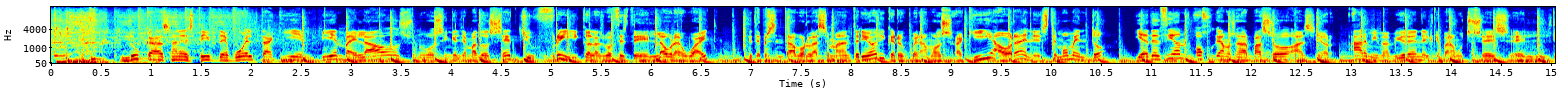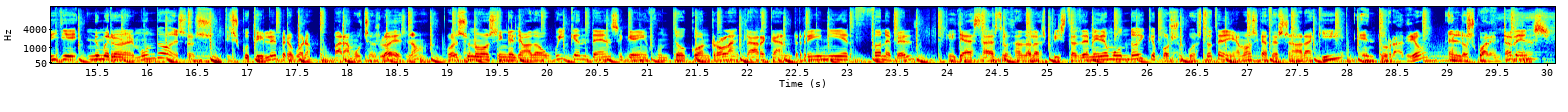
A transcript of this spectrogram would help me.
Lucas and Steve de vuelta aquí en Bien Bailao, su nuevo single llamado Set You Free con las voces de Laura White, que te presentamos la semana anterior y que recuperamos aquí, ahora, en este momento. Y atención, ojo que vamos a dar paso al señor Armin Van el que para muchos es el DJ número uno en el mundo, eso es discutible, pero bueno, para muchos lo es, ¿no? Pues un nuevo single llamado Weekend Dance Again junto con Roland Clark and Rainier Thonepel, que ya está destrozando las pistas de medio mundo y que por supuesto teníamos que hacer sonar aquí en tu radio, en los 40 Dance.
